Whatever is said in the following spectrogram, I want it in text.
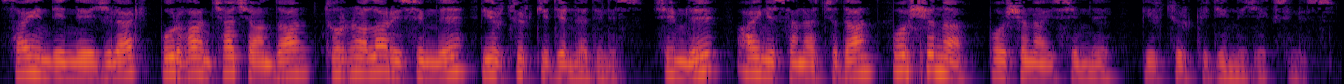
Sayın dinleyiciler, Burhan Çaçan'dan Turnalar isimli bir türkü dinlediniz. Şimdi aynı sanatçıdan Boşuna Boşuna isimli bir türkü dinleyeceksiniz.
